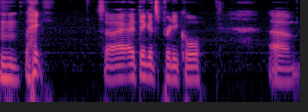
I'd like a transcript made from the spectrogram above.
Mhm. like so I, I think it's pretty cool um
